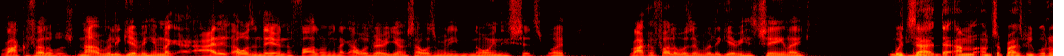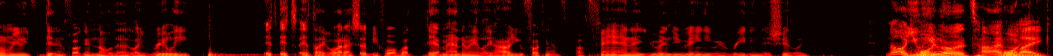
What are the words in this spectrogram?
Roc-A-Fella was not really giving him like I I wasn't there in the following. Like I was very young, so I wasn't really knowing these shits. But Roc-A-Fella wasn't really giving his chain like Which that, that I'm I'm surprised people don't really didn't fucking know that. Like really, it's it's it's like what I said before about the damn anime. Like how are you fucking a fan and you ain't you ain't even reading this shit. Like no, you Corny. hear all the time. Corny. Like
